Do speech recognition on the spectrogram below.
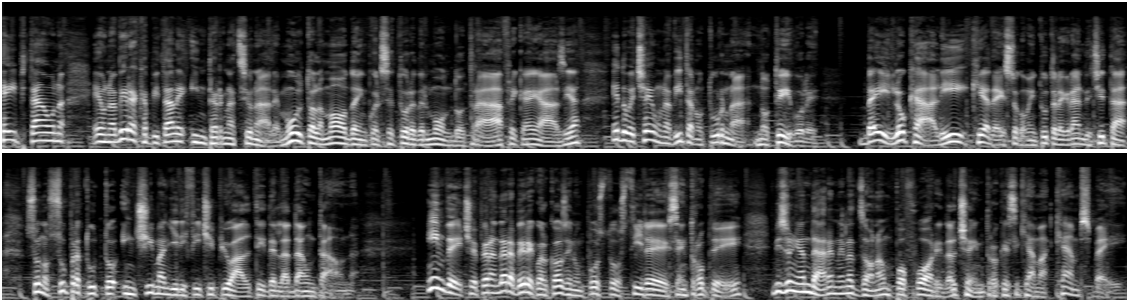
Cape Town è una vera capitale internazionale, molto alla moda in quel settore del mondo tra Africa e Asia e dove c'è una vita notturna notevole. Bei locali che adesso, come in tutte le grandi città, sono soprattutto in cima agli edifici più alti della downtown. Invece, per andare a bere qualcosa in un posto stile Saint-Tropez, bisogna andare nella zona un po' fuori dal centro che si chiama Camps Bay.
